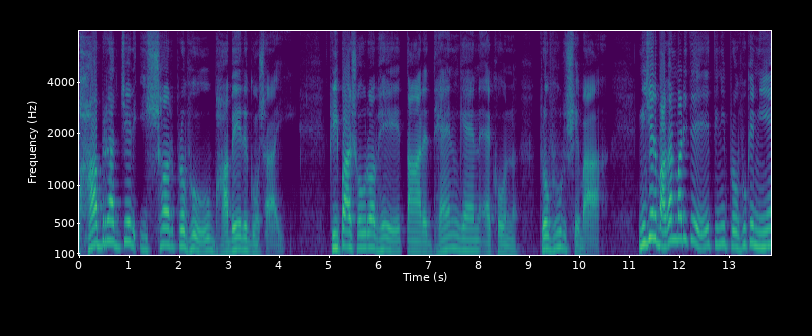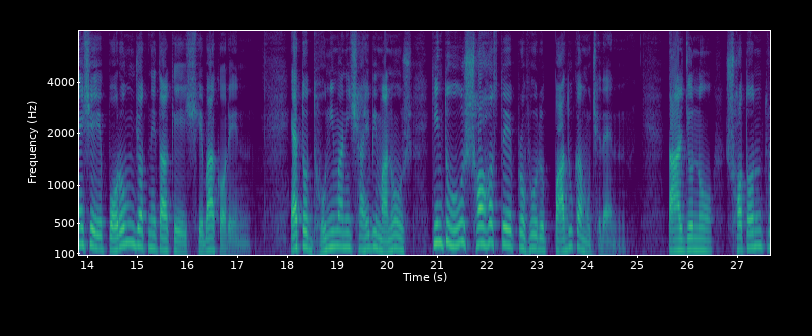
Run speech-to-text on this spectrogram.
ভাবরাজ্যের ঈশ্বর প্রভু ভাবের গোসাই। কৃপা সৌরভে তাঁর ধ্যান জ্ঞান এখন প্রভুর সেবা। নিজের বাগান বাড়িতে তিনি প্রভুকে নিয়ে এসে পরম যত্নে তাকে সেবা করেন। এত ধনীমানি সাহেবী মানুষ কিন্তু স্বহস্তে প্রভুর পাদুকা মুছে দেন। তার জন্য স্বতন্ত্র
